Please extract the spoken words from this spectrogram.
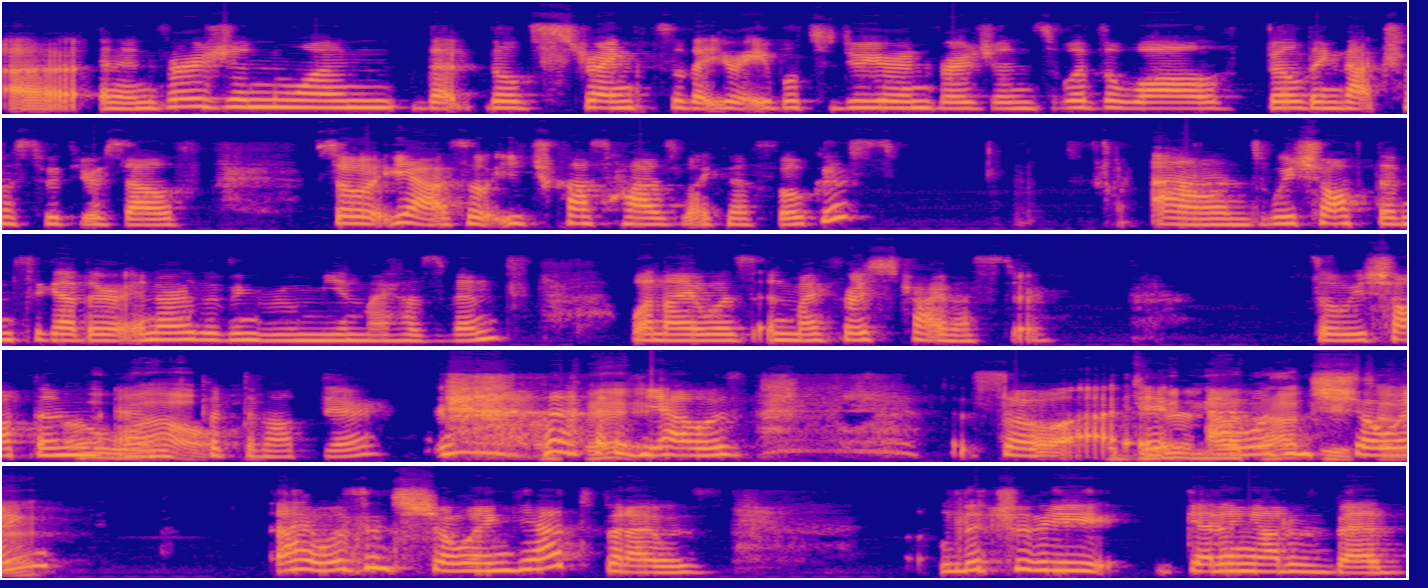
uh, an inversion one that builds strength so that you're able to do your inversions with the wall, building that trust with yourself. So yeah, so each class has like a focus. And we shot them together in our living room, me and my husband, when I was in my first trimester. So we shot them oh, wow. and put them out there. Okay. yeah, it was so I, it, I wasn't showing. I wasn't showing yet, but I was literally getting out of bed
